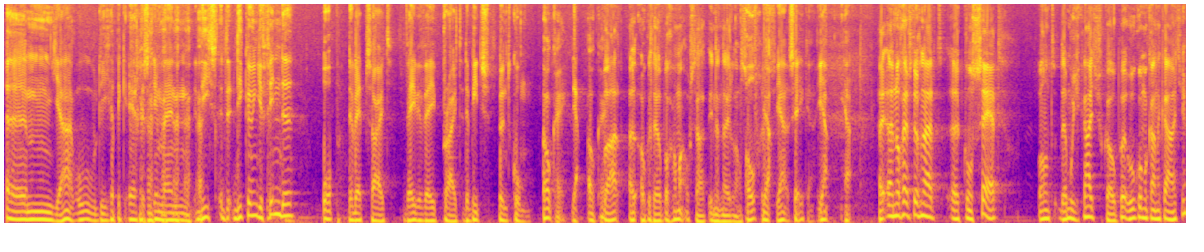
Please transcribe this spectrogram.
Ehm, ja, oeh, die heb ik ergens in mijn... Die, die kun je vinden op de website www.pridethebeach.com. Oké. Ja. Oké. Waar ook het hele programma op staat in het Nederlands. Overigens, ja, zeker. Ja, ja. Hey, en nog even terug naar het eh, concert. Want daar moet je kaartjes verkopen. Hoe kom ik aan een kaartje?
